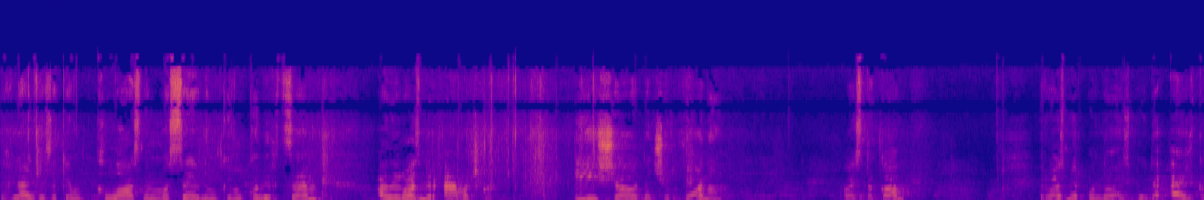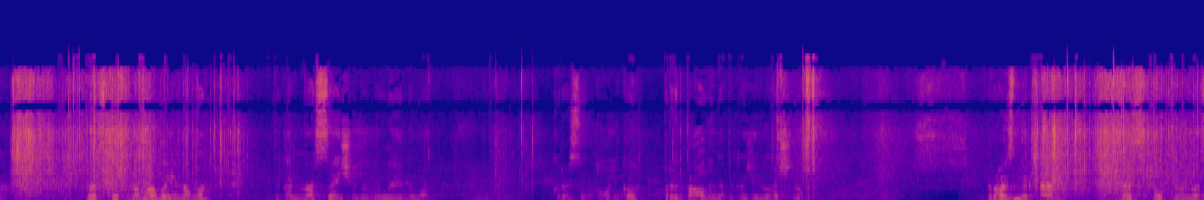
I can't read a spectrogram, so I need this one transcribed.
Гляньте, з яким класним масивним комірцем. Але розмір М-очка. І ще одна червона. Ось така. Розмір у нас буде Елька. Наступна малинова. Така насичена малинова. Красотулька. Приталена, така жіночна. Розмір М. Наступна у нас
